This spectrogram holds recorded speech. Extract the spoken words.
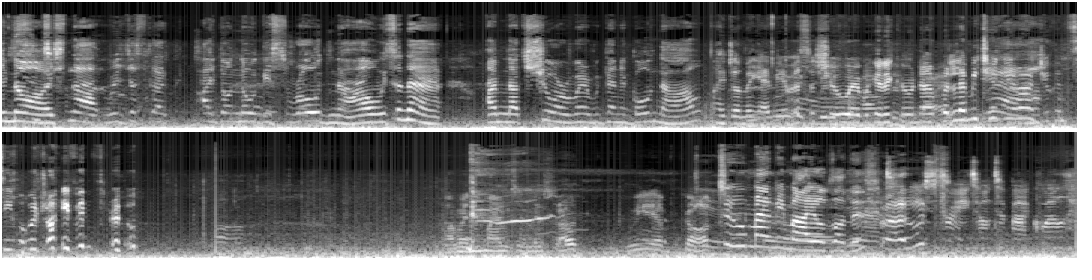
I know it's not. We're just like I don't know this road now, isn't it? I'm not sure where we're gonna go now. I don't think any of us are sure where we're going to go now, but let me take you Yeah. around. You can see what we're driving through. How many miles on this road? We have got. Too many miles on this road. Straight onto Backwell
